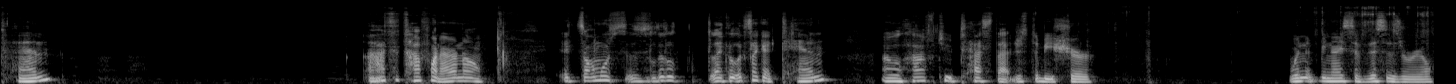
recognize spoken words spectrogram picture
10. Ah, that's a tough one. I don't know. It's almost as little, like it looks like a 10. I will have to test that just to be sure. Wouldn't it be nice if this is real?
